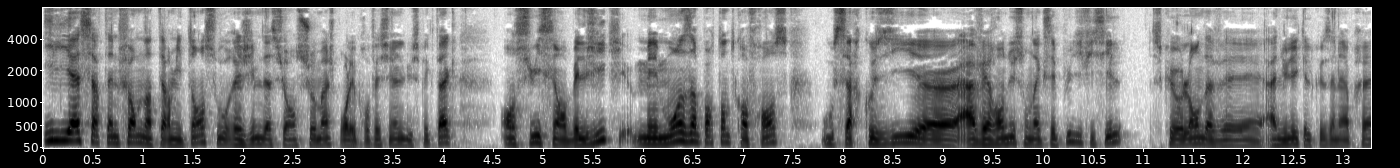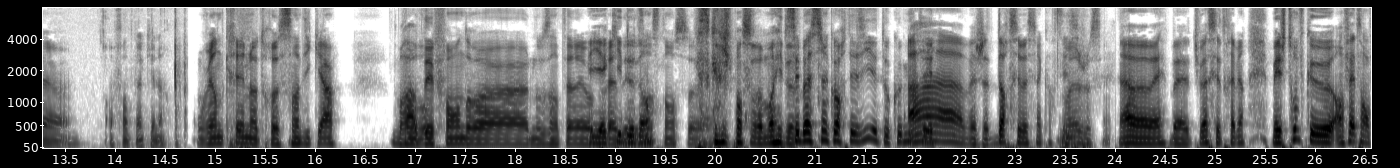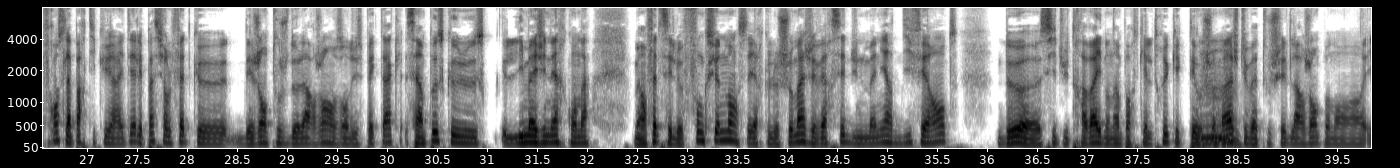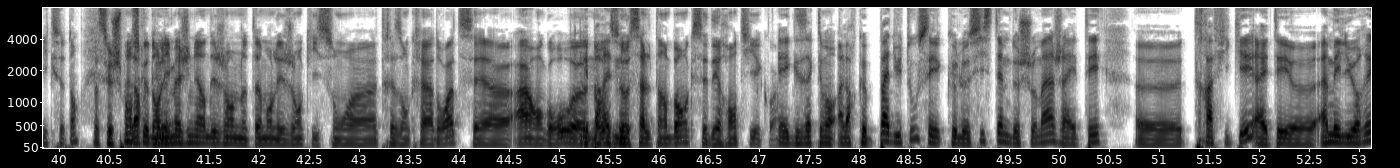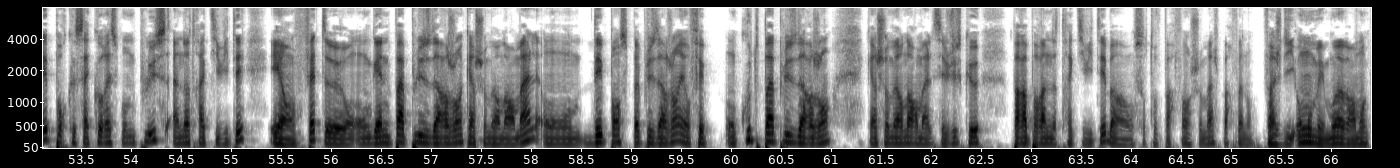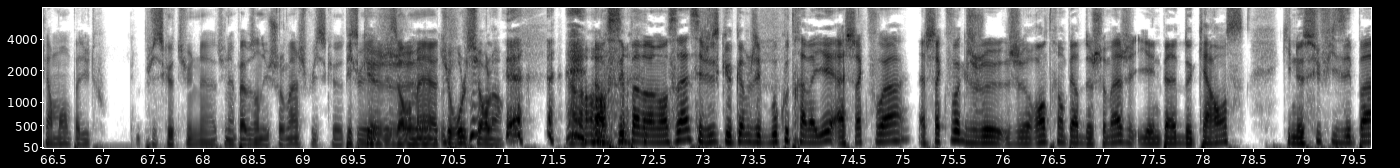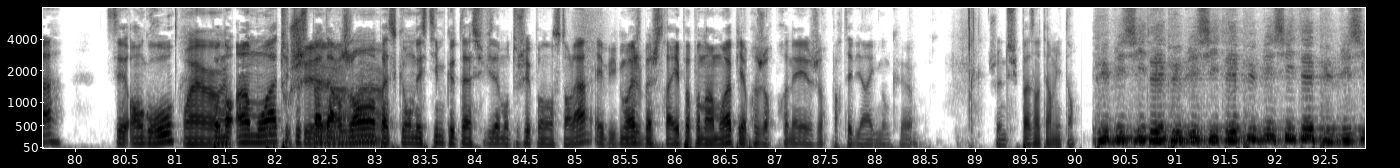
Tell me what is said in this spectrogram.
Il y a certaines formes d'intermittence ou régime d'assurance chômage pour les professionnels du spectacle en Suisse et en Belgique, mais moins importantes qu'en France, où Sarkozy euh, avait rendu son accès plus difficile, ce que Hollande avait annulé quelques années après, euh, en fin de quinquennat. On vient de créer notre syndicat Bravo. pour défendre euh, nos intérêts Et auprès il y a qui des dedans instances. euh. Parce que je pense vraiment il doit. Sébastien Cortési est au comité. Ah, bah, j'adore Sébastien Cortés. ouais, je sais. Ah ouais, ouais, bah tu vois, c'est très bien. Mais je trouve que en fait, en France, la particularité, elle est pas sur le fait que des gens touchent de l'argent en faisant du spectacle. C'est un peu ce que l'imaginaire qu'on a. Mais en fait, c'est le fonctionnement, c'est-à-dire que le chômage est versé d'une manière différente de euh, si tu travailles dans n'importe quel truc et que tu es au Mm. chômage, tu vas toucher de l'argent pendant X temps. Parce que je pense Alors que dans l'imaginaire des gens, notamment les gens qui sont euh, très ancrés à droite, c'est euh, ah en gros euh, Les nos, nos saltimbanques c'est des rentiers quoi. Exactement. Alors que pas du tout, c'est que le système de chômage a été trafiqué, a été amélioré pour que ça corresponde plus à notre activité. Et en fait, euh, on gagne pas plus d'argent qu'un chômeur normal, on dépense pas plus d'argent et on fait, on coûte pas plus d'argent qu'un chômeur normal. C'est juste que par rapport à notre activité, ben on se retrouve parfois en chômage, parfois non. Enfin, je dis on, mais moi vraiment clairement pas du tout. Puisque tu n'as tu n'as pas besoin du chômage puisque, Puisque tu es je- désormais tu roules sur l'or. Alors c'est pas vraiment ça, c'est juste que comme j'ai beaucoup travaillé, à chaque fois, à chaque fois que je, je rentrais en période de chômage, il y a une période de carence qui ne suffisait pas. C'est en gros, Ouais, ouais, pendant un mois, tu touches toucher, pas euh, d'argent ouais. parce qu'on estime que tu as suffisamment touché pendant ce temps-là. Et puis moi, je, bah, je travaillais pas pendant un mois, puis après je reprenais, et je repartais direct. Donc euh, je ne suis pas intermittent. Publicité, publicité, publicité, publicité.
